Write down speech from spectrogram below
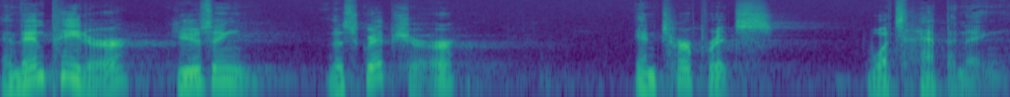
And then Peter, using the scripture, interprets what's happening.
